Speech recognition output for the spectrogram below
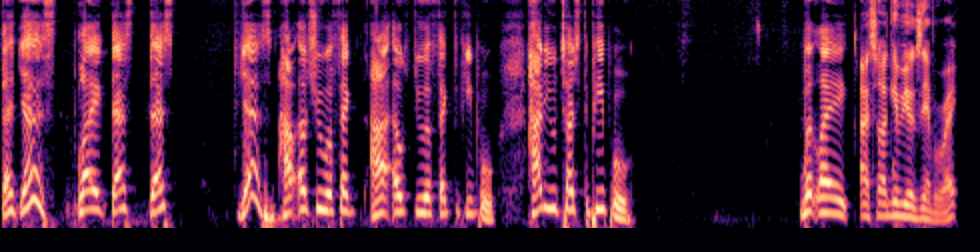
that yes. Like that's that's yes. How else you affect? How else do you affect the people? How do you touch the people? But like, All right, so I'll give you an example, right?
